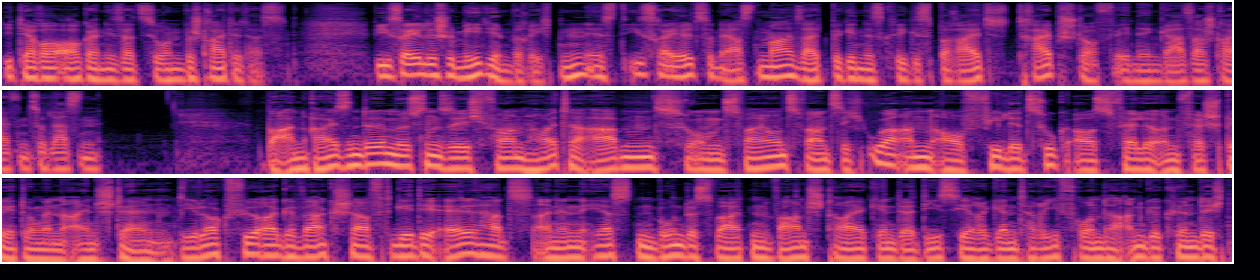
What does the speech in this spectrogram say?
Die Terrororganisation bestreitet das. Wie israelische Medien berichten, ist Israel zum ersten Mal seit Beginn des Krieges bereit, Treibstoff in den Gazastreifen zu lassen. Bahnreisende müssen sich von heute Abend um 22 Uhr an auf viele Zugausfälle und Verspätungen einstellen. Die Lokführergewerkschaft GDL hat einen ersten bundesweiten Warnstreik in der diesjährigen Tarifrunde angekündigt.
